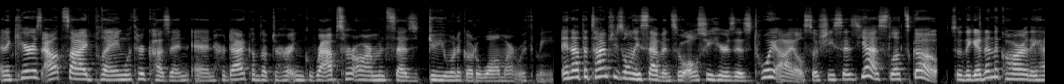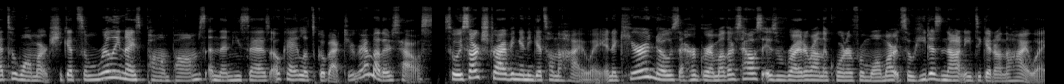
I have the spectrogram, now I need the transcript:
And Akira's outside playing with her cousin, and her dad comes up to her and grabs her arm and says, Do you want to go to Walmart with me? And at the time, she's only seven, so all she hears is toy aisle. So she says, Yes, let's go. So they get in the car, they head to Walmart. She gets some really nice pom poms, and then he says, Okay, let's go back to your grandmother's house. So he starts driving and he gets on the highway. And Akira knows that her grandmother's house is right around the corner from Walmart, so he does not need to get on the highway.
